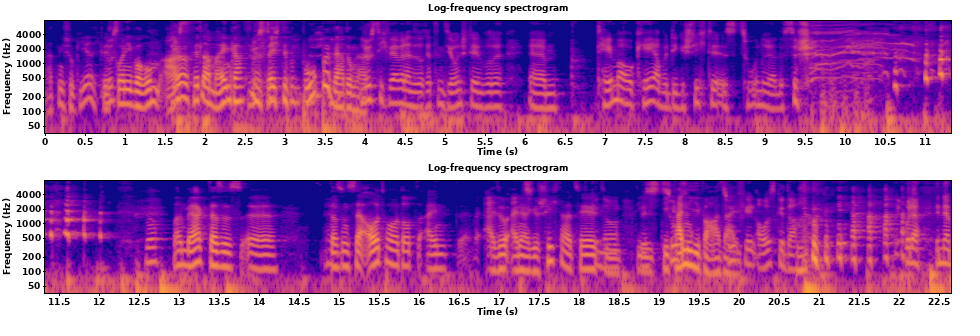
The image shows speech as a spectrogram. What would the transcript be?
hat mich schockiert. Ich weiß gar nicht, warum Adolf Hitler mein Kampf eine schlechte Buchbewertung hat. Lustig wäre, wenn dann so Rezension stehen würde. Ähm, Thema okay, aber die Geschichte ist zu unrealistisch. Man merkt, dass es, äh, dass uns der Autor dort ein, also einer Geschichte erzählt, Genau. die, die, die zu- kann nie wahr Zu sein. viel ausgedacht. oder, in der,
